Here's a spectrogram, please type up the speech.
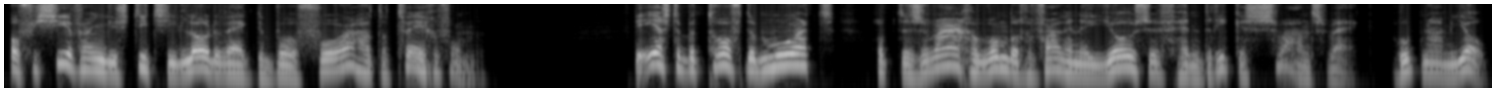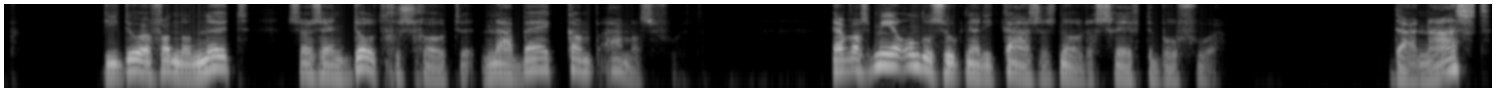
Officier van Justitie Lodewijk de Beaufort had er twee gevonden. De eerste betrof de moord op de zwaar gewonde gevangene Jozef Hendrikus Zwaanswijk, roepnaam Joop, die door Van der Neut zou zijn doodgeschoten nabij kamp Amersfoort. Er was meer onderzoek naar die casus nodig, schreef de Beaufort. Daarnaast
